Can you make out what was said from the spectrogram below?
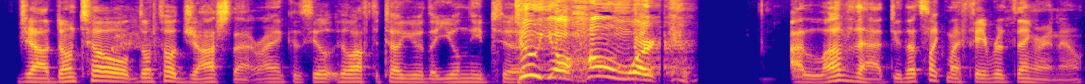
Joe, don't tell don't tell Josh that, right? Because he'll he'll have to tell you that you'll need to do your homework. I love that, dude. That's like my favorite thing right now.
